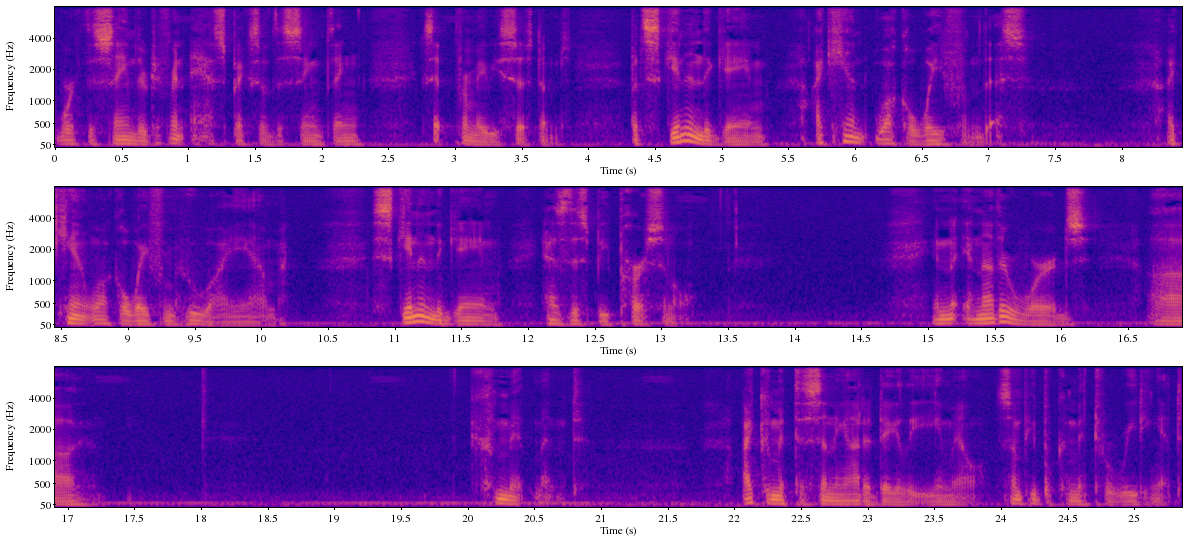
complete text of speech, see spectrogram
work the same. They're different aspects of the same thing, except for maybe systems. But skin in the game, I can't walk away from this. I can't walk away from who I am. Skin in the game has this be personal. In, in other words, uh, commitment. I commit to sending out a daily email. Some people commit to reading it.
